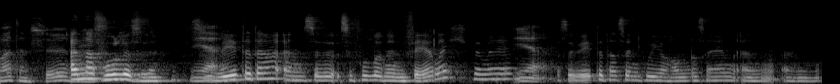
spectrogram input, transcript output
Wat een service. En dat voelen ze. Ze Ja. weten dat en ze, ze voelen hun veilig bij mij. Ja. Ze weten dat ze in goede handen zijn en, en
